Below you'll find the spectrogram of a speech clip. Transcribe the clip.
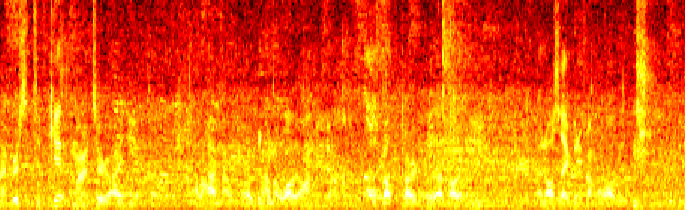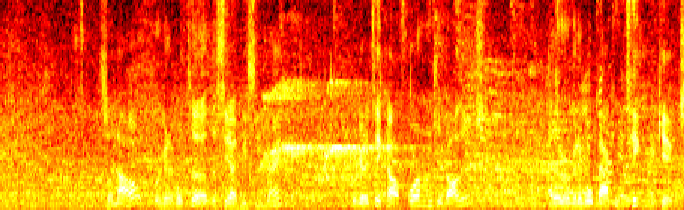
my birth certificate and my Ontario ID. I don't have my I don't even have my wallet on me now. I just brought the card because that's all I needed, and also I couldn't find my wallet. so now we're gonna go to the CIBC bank. We're gonna take out four hundred dollars, and then we're gonna go back and take my kicks.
